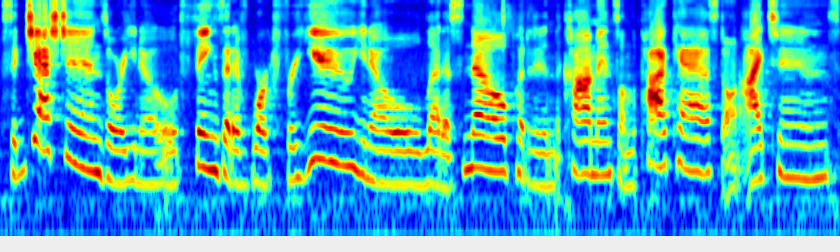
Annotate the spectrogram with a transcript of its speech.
suggestions or you know things that have worked for you you know let us know put it in the comments on the podcast on itunes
